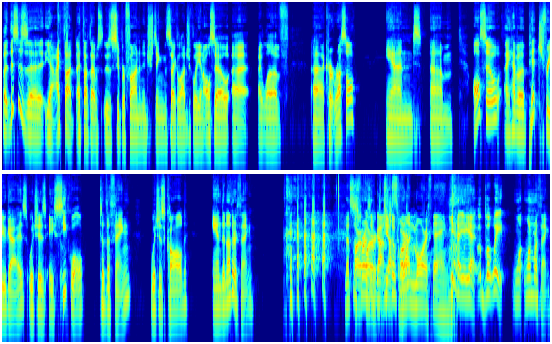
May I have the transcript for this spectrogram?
but this is a yeah, I thought I thought that was, was super fun and interesting psychologically, and also uh, I love uh, Kurt Russell, and um, also I have a pitch for you guys, which is a sequel to the thing, which is called and another thing. That's as or, far as I've gotten just so far. one more thing. yeah, yeah, yeah. But wait, one, one more thing.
